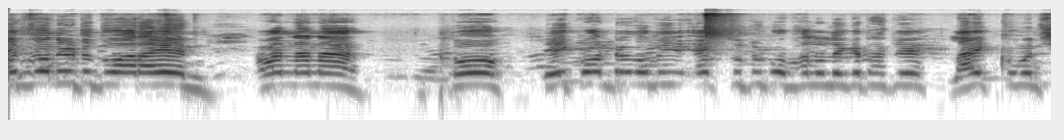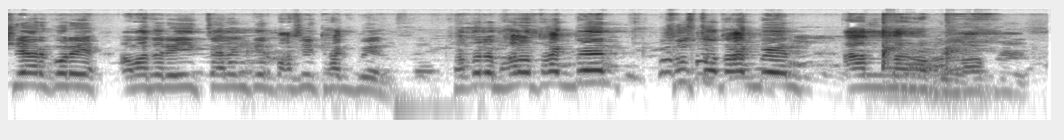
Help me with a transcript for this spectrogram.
এর জন্য একটু দোয়া রাখেন। আমার নানা তো এই কন্টেন্ট যদি একটুকু ভালো লেগে থাকে লাইক কমেন্ট শেয়ার করে আমাদের এই চ্যানেলটির পাশেই থাকবেন। সকলে ভালো থাকবেন, সুস্থ থাকবেন। আল্লাহ হাফেজ।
